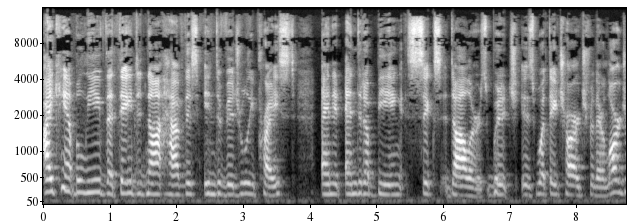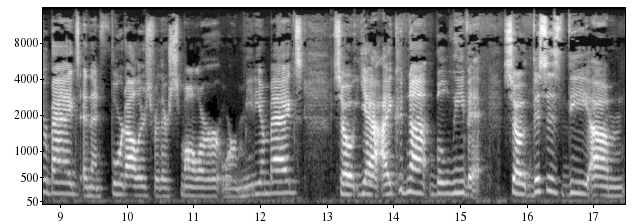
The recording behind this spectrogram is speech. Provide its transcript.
I can't believe that they did not have this individually priced and it ended up being $6, which is what they charge for their larger bags and then $4 for their smaller or medium bags. So yeah, I could not believe it. So this is the um,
